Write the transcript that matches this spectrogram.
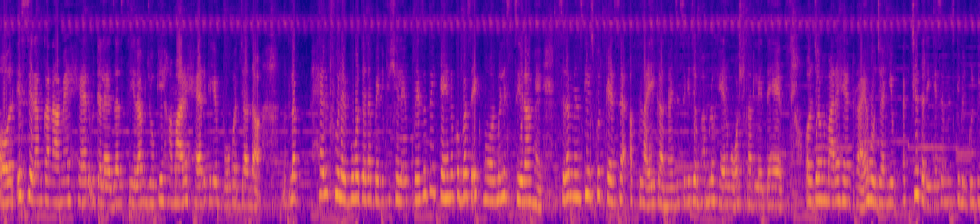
और इस सीरम का नाम है हेयर विटलाइजर सीरम जो कि हमारे हेयर के लिए बहुत ज़्यादा मतलब हेल्पफुल है, बहुत ज़्यादा बेनिफिशियल है। वैसे तो कहने को बस एक नॉर्मली सीरम है। सीरम मीन्स कि इसको कैसे अप्लाई करना है? जैसे कि जब हम लोग हेयर वॉश कर लेते हैं और जब हमारे हेयर ड्राई हो जाएँगे, अच्छे तरीके से मीन्स कि बिल्कुल भी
